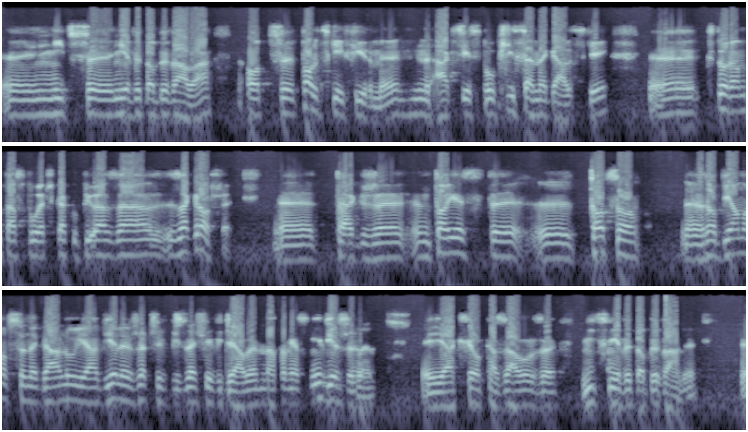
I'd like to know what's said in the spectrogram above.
e, nic e, nie wydobywała od e, polskiej firmy, akcje spółki senegalskiej, e, którą ta spółeczka kupiła za, za grosze. E, Także to jest e, e, to, co robiono w Senegalu. Ja wiele rzeczy w biznesie widziałem, natomiast nie wierzyłem, jak się okazało, że nic nie wydobywamy. E,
